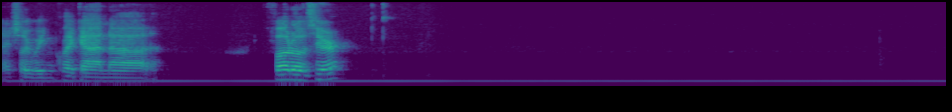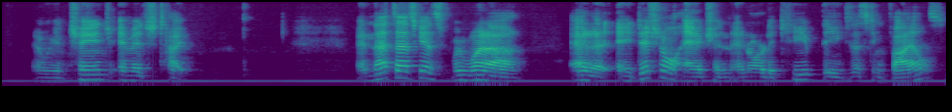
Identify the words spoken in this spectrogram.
Actually, we can click on uh, photos here. And we can change image type. And that's asking us we want to add an additional action in order to keep the existing files.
